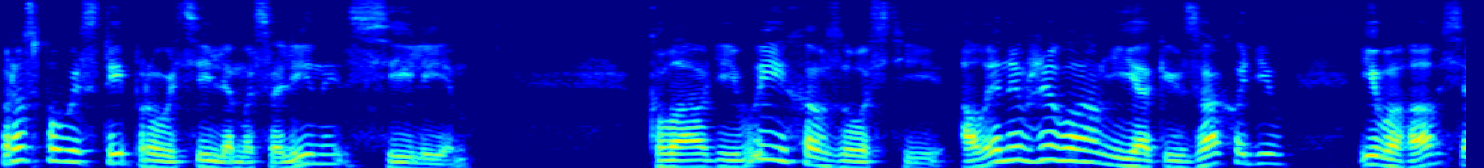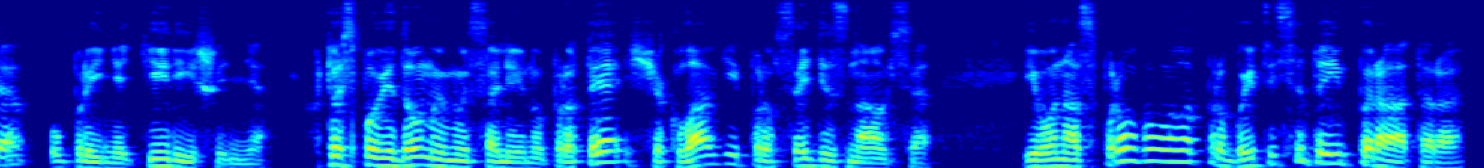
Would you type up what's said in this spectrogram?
розповісти про весілля Месаліни з Сілієм. Клавдій виїхав з Остії, але не вживав ніяких заходів і вагався у прийнятті рішення. Хтось повідомив Месаліну про те, що Клавдій про все дізнався, і вона спробувала пробитися до імператора,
